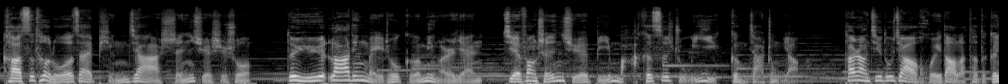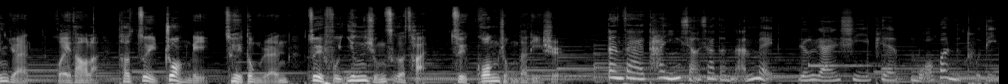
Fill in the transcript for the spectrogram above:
卡斯特罗在评价神学时说：“对于拉丁美洲革命而言，解放神学比马克思主义更加重要。”他让基督教回到了它的根源，回到了它最壮丽、最动人、最富英雄色彩、最光荣的历史。但在他影响下的南美仍然是一片魔幻的土地，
